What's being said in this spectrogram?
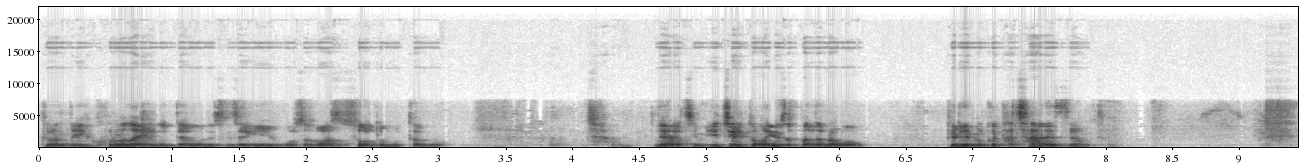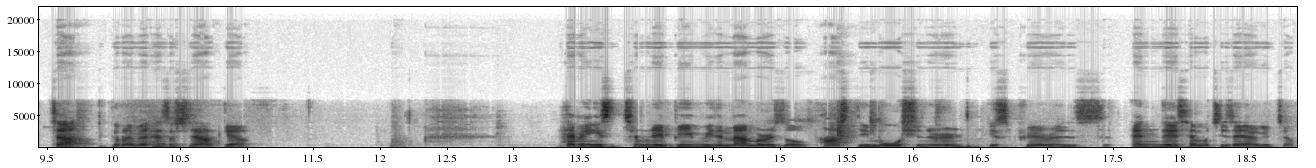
그런데 이 코로나19 때문에 선생님이 와서 수업도 못하고 참 내가 지금 일주일 동안 연습하느라고 별의별 거다 찾아냈어요 아무튼 자 그러면 해석 시작할게요 Having extremely vivid memories of past emotional experience and의 세모치사에 알겠죠?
